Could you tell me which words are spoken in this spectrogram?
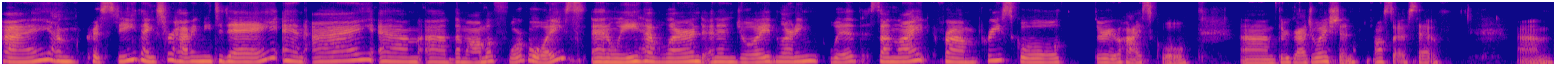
Hi, I'm Christy. Thanks for having me today. And I am uh, the mom of four boys, and we have learned and enjoyed learning with Sonlight from preschool through high school, um, through graduation also. So, um,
